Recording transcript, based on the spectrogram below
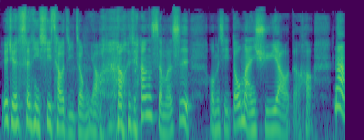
越觉得森林系超级重要，好像什么事我们其实都蛮需要的。哈，那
